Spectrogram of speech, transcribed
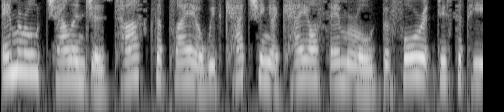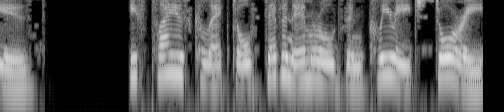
Emerald challenges task the player with catching a Chaos Emerald before it disappears. If players collect all seven emeralds and clear each story,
